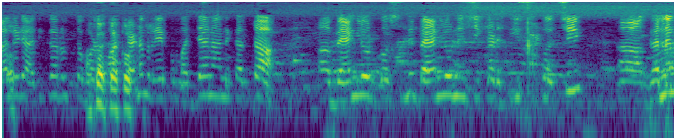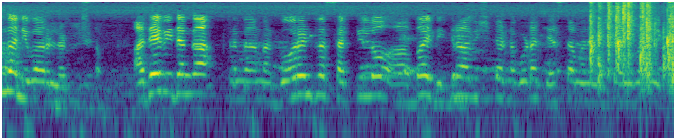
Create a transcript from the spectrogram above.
ఆల్రెడీ అధికారులతో కూడా మాట్లాడడం రేపు మధ్యాహ్నానికంతా ఆ, బెంగళూరుకు వస్తుంది. బెంగళూరు నుంచి ఇక్కడ తీసుకొచ్చి ఆ, ఘనంగా నివారణలు అర్పిస్తాం. అదే విధంగా మన గోరెంట్ల సర్కిల్లో అబ్బాయి విగ్రహావిష్కరణ కూడా చేస్తామనే విషయాన్ని కూడా మీకు.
